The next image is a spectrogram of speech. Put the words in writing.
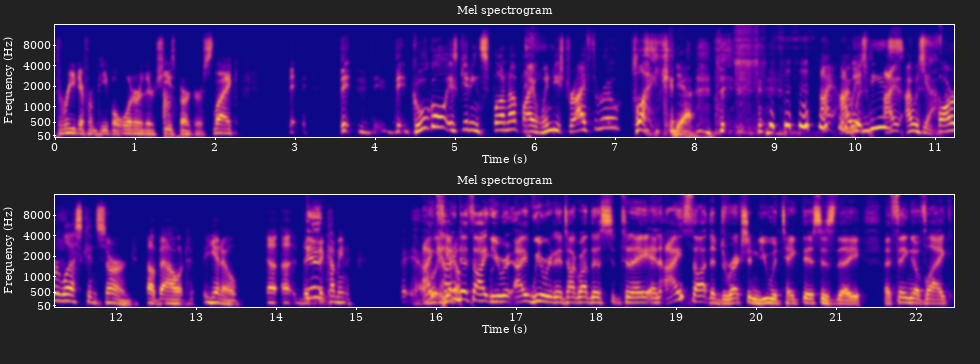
three different people order their cheeseburgers. Like, the, the, the- Google is getting spun up by a Wendy's drive-through. Like, Yeah. I, I was, I, I was Yeah. far less concerned about, you know, uh, uh, the, the coming. I you kind know, of thought you were. I, we were going to talk about this today, and I thought the direction you would take this is the a thing of like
